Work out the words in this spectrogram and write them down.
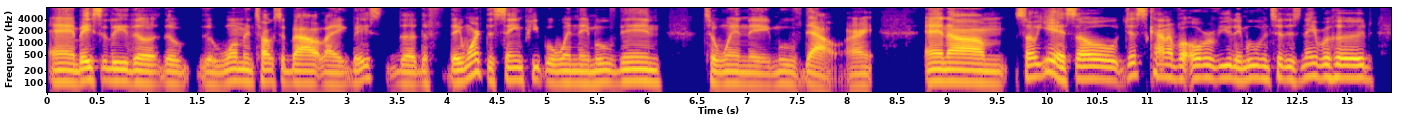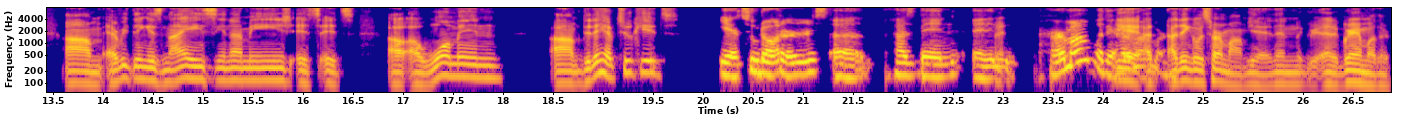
and basically the the the woman talks about like base the the they weren't the same people when they moved in to when they moved out. All right. And um, so yeah, so just kind of an overview. They move into this neighborhood. Um, everything is nice, you know what I mean? It's it's a, a woman. Um, do they have two kids? Yeah, two daughters, uh, husband, and her mom. Was it her yeah, mom? I, I think it was her mom. Yeah, and then and a grandmother,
